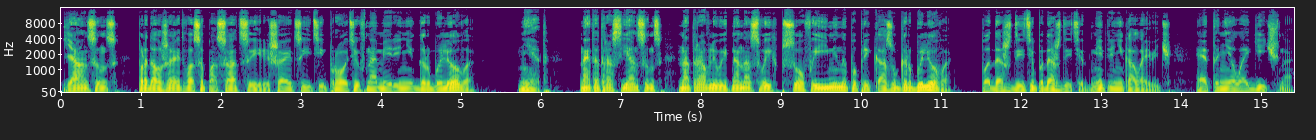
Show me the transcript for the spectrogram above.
Янсенс продолжает вас опасаться и решается идти против намерений Горбылева? Нет, на этот раз Янсенс натравливает на нас своих псов, и именно по приказу Горбылева. Подождите, подождите, Дмитрий Николаевич, это нелогично.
